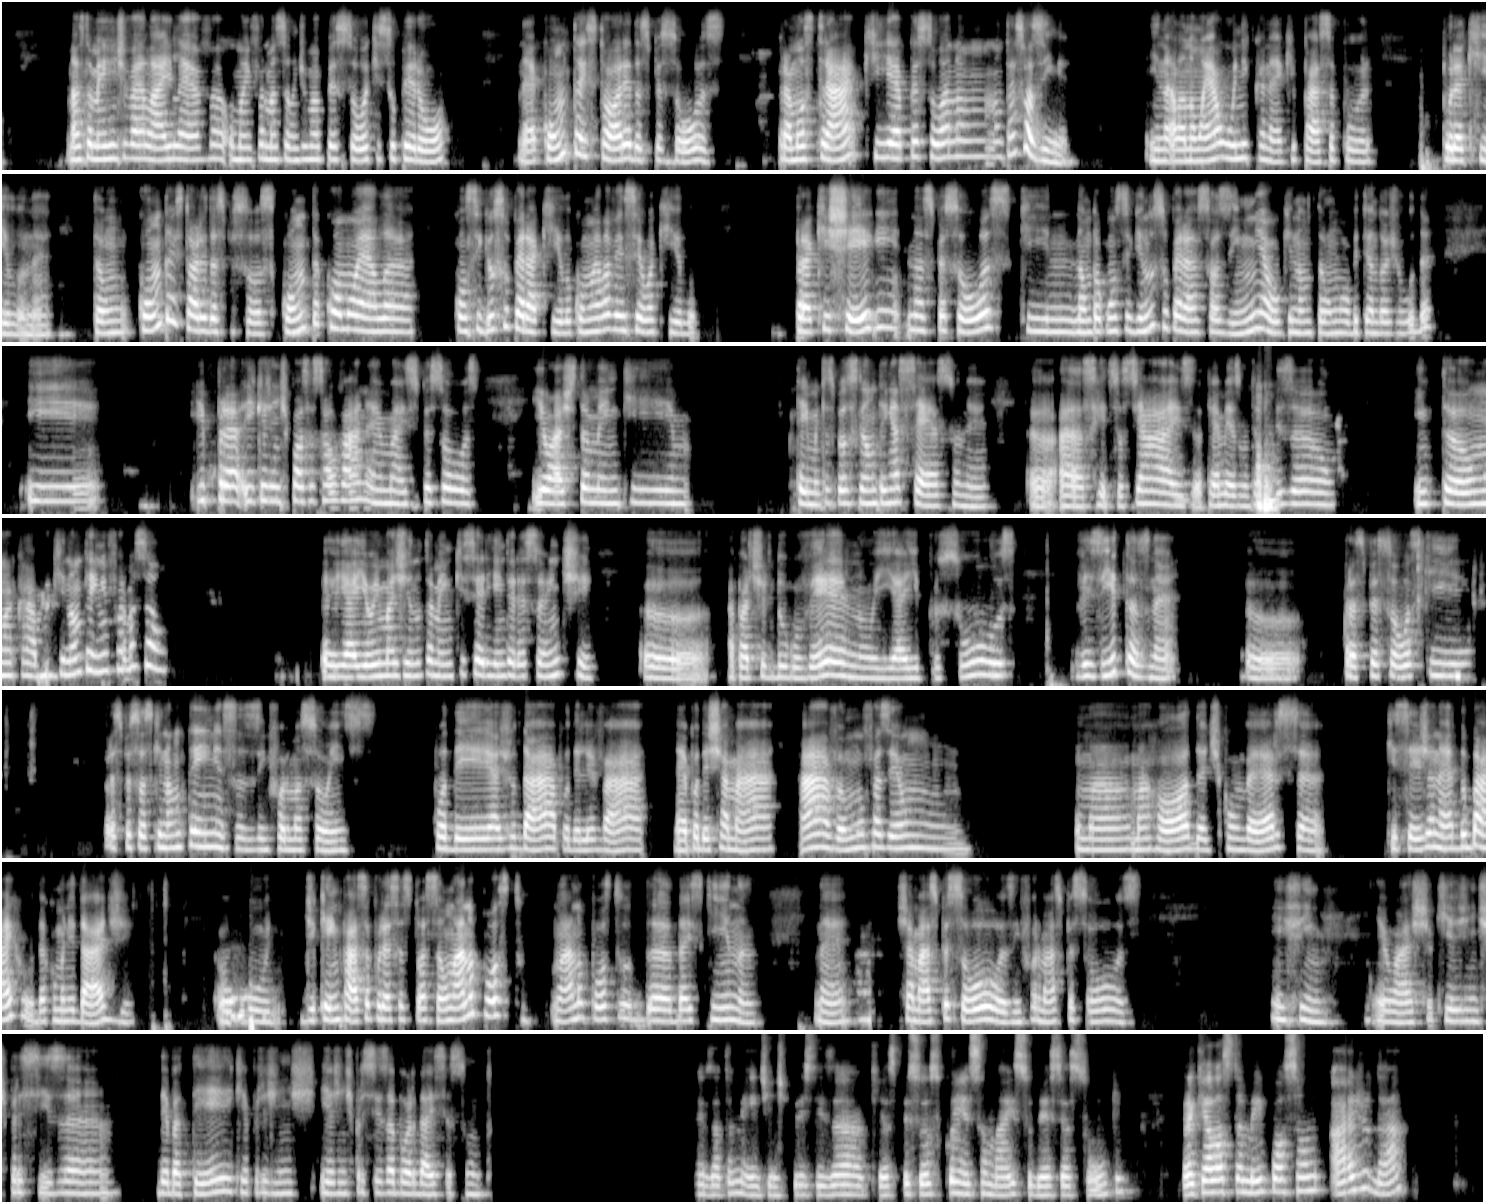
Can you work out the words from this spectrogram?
mas também a gente vai lá e leva uma informação de uma pessoa que superou, né? Conta a história das pessoas para mostrar que a pessoa não, não tá sozinha. E ela não é a única, né, que passa por, por aquilo, né? Então, conta a história das pessoas, conta como ela conseguiu superar aquilo, como ela venceu aquilo, para que chegue nas pessoas que não estão conseguindo superar sozinha ou que não estão obtendo ajuda e, e, pra, e que a gente possa salvar né, mais pessoas. E eu acho também que tem muitas pessoas que não têm acesso né, às redes sociais, até mesmo à televisão, então acaba que não tem informação. E aí eu imagino também que seria interessante, uh, a partir do governo e aí para o SUS, visitas, né, uh, para as pessoas que para as pessoas que não têm essas informações, poder ajudar, poder levar, né, poder chamar, ah, vamos fazer um, uma, uma roda de conversa que seja, né, do bairro, da comunidade, ou de quem passa por essa situação lá no posto, lá no posto da, da esquina, né? Chamar as pessoas, informar as pessoas. Enfim, eu acho que a gente precisa debater que é pra gente, e a gente precisa abordar esse assunto. Exatamente, a gente precisa que as pessoas conheçam mais sobre esse assunto, para que elas também possam ajudar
